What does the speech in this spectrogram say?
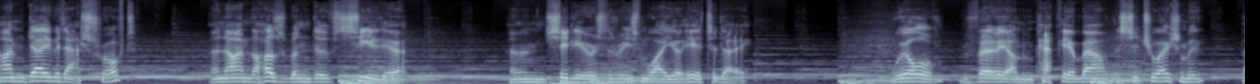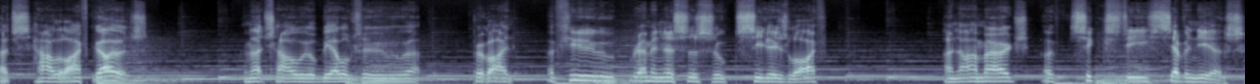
I'm David Ascroft, and I'm the husband of Celia, and Celia is the reason why you're here today. We're all very unhappy about the situation, but that's how life goes. And that's how we'll be able to uh, provide a few reminiscences of Celia's life and our marriage of 67 years.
